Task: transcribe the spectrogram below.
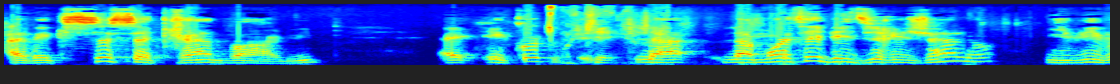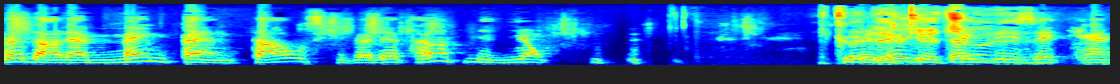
avec six écrans devant lui. Eh, écoute, la, la moitié des dirigeants, là, ils vivaient dans la même penthouse qui valait 30 millions. Écoute, là, il avec des écrans.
